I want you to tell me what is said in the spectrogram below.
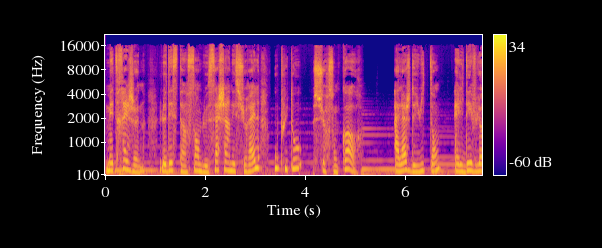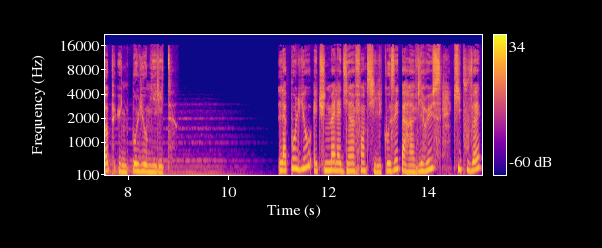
Mais très jeune, le destin semble s'acharner sur elle, ou plutôt sur son corps. À l'âge de 8 ans, elle développe une poliomyélite. La polio est une maladie infantile causée par un virus qui pouvait,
